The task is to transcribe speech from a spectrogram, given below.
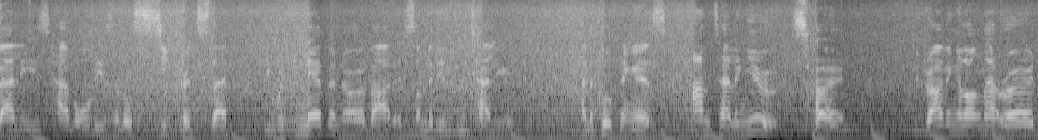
valleys have all these little secrets that you would never know about if somebody didn't tell you. And the cool thing is, I'm telling you. So if you're driving along that road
